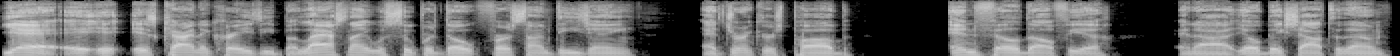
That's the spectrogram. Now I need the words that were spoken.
yeah, it, it, it's kind of crazy. But last night was super dope. First time DJing at Drinkers Pub in Philadelphia, and uh, yo, big shout out to them.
